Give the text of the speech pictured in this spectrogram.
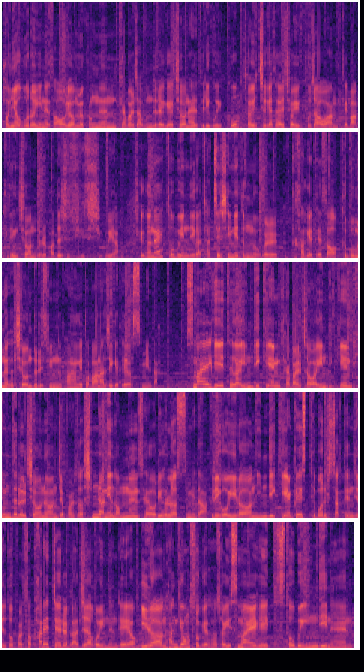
번역으로 인해서 어려움을 겪는 개발자분들에게 지원해드리고 있고 저희 측에서 저희 구좌와 함께 마케팅 지원들을 받으실 수 있으시고요. 최근에 스토브 인디가 자체 심의 등록을 획득하게 돼서 그 부분에서 지원드릴 수 있는 방향이 더 많아지게 되었 습니다. 스마일 게이트가 인디게임 개발자와 인디게임 팀들을 지원해온 지 벌써 10년이 넘는 세월이 흘렀습니다. 그리고 이런 인디게임 페스티벌이 시작된 지도 벌써 8회째를 맞이하고 있는데요. 이러한 환경 속에서 저희 스마일 게이트 스토브 인디는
